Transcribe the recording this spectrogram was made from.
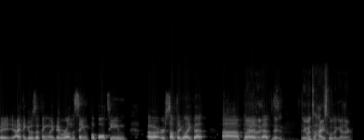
I think it was a thing like they were on the same football team uh, or something like that. Uh, but yeah, they, they, they went to high school together.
